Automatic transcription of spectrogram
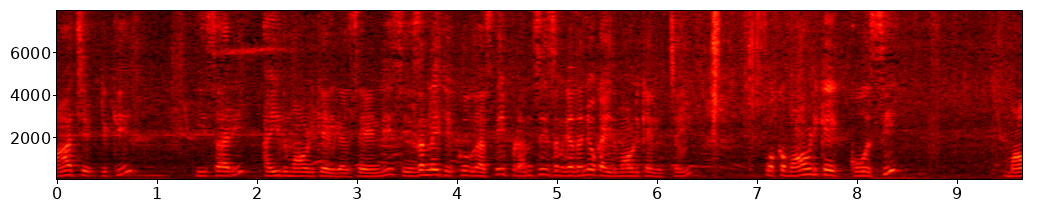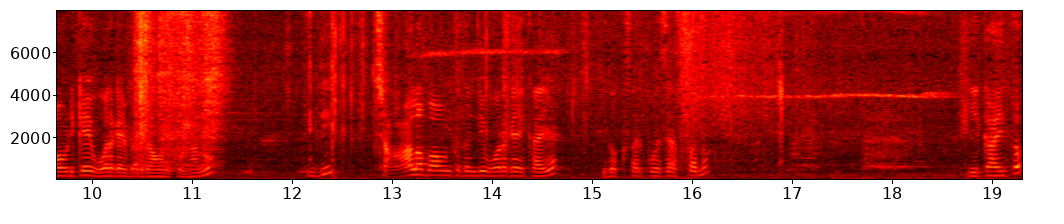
మా చెట్టుకి ఈసారి ఐదు మామిడికాయలు కాసాయండి. సీజన్లో అయితే ఎక్కువ కాస్తాయి. ఇప్పుడు అన్ సీజన్ కదండి ఒక ఐదు మామిడికాయలు వచ్చాయి. ఒక మామిడికాయ కోసి మామిడికాయ ఊరగాయ పెడదాం అనుకున్నాను. ఇది చాలా బాగుంటుందండి ఊరగాయ కాయ. ఇది ఒకసారి కోసేస్తాను. ఈ కాయతో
